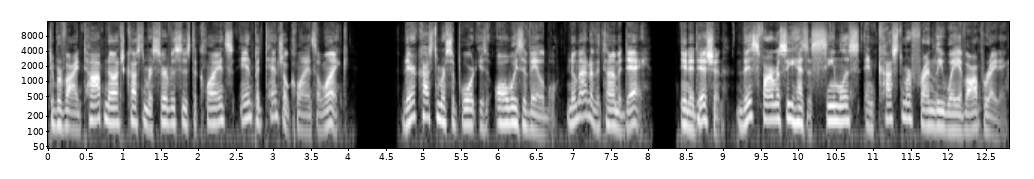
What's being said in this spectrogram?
to provide top notch customer services to clients and potential clients alike. Their customer support is always available, no matter the time of day. In addition, this pharmacy has a seamless and customer friendly way of operating.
